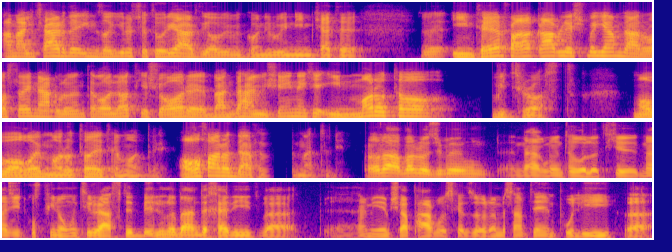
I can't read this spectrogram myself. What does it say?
عملکرد اینزاگی رو چطوری ارزیابی می‌کنی روی نیمکت اینتر؟ فقط قبلش بگم در راستای نقل و انتقالات که شعار بنده همیشه اینه که این ما رو تا ویتراست. ما با آقای ماروتا اعتماد داریم. آقا فراد در خدمتتونیم. حالا اول راجع به اون نقل و انتقالاتی که مجید گفت پینامونتی رفته بدون بنده خرید و همین امشب پرواز کرد ظاهرا به سمت امپولی و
